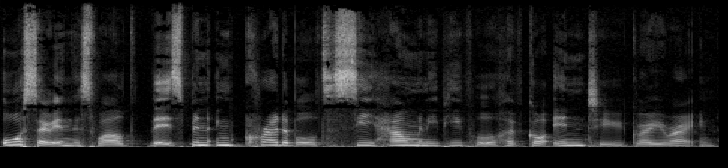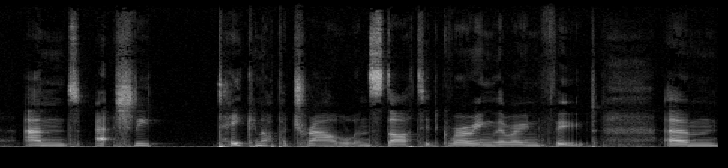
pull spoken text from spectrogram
also in this world, it's been incredible to see how many people have got into grow your own and actually taken up a trowel and started growing their own food. Um,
